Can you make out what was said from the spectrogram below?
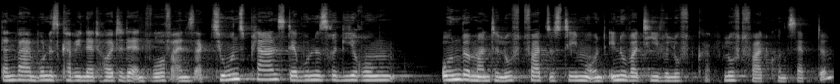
Dann war im Bundeskabinett heute der Entwurf eines Aktionsplans der Bundesregierung unbemannte Luftfahrtsysteme und innovative Luft Luftfahrtkonzepte.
